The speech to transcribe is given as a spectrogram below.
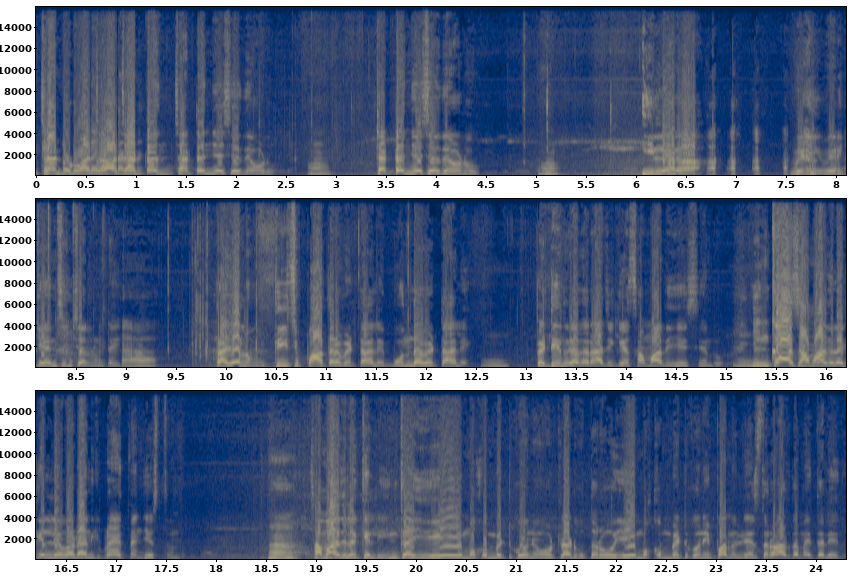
ఇట్లాంటి వాడు చట్టం చట్టం చేసే దేవుడు. చట్టం చేసే దేవుడు. వీళ్ళే కదా. వీడి వీడికి ఏం శిక్షలు ఉంటాయి? ప్రజలు తీసి పాత్ర పెట్టాలి బొంద పెట్టాలి. పెట్టిండ్రు కదా రాజకీయ సమాధి చేసిండ్రు. ఇంకా సమాధిలోకి వెళ్ళి ఇవ్వడానికి ప్రయత్నం చేస్తుండ్రు. సమాధిలోకి వెళ్ళి ఇంకా ఏ ముఖం పెట్టుకొని ఓట్లు అడుగుతారో ఏ ముఖం పెట్టుకొని పనులు చేస్తారో అర్థమైతలేదు.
